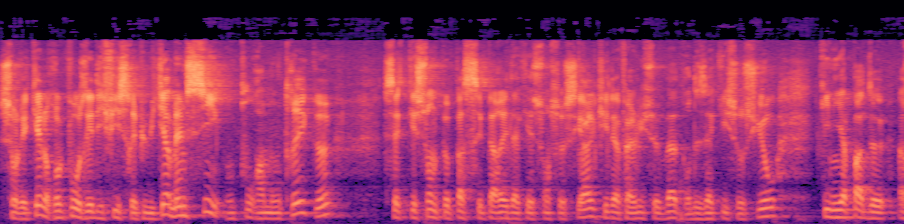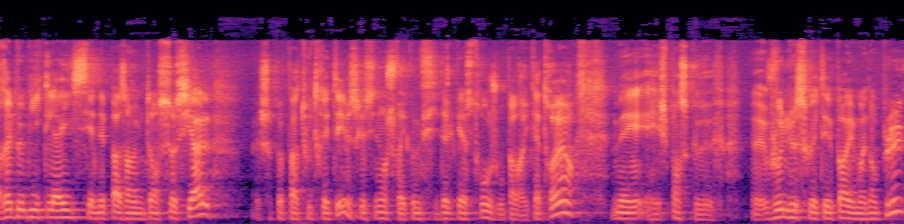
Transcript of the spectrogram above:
sur lesquelles repose l'édifice républicain, même si on pourra montrer que cette question ne peut pas se séparer de la question sociale, qu'il a fallu se battre pour des acquis sociaux, qu'il n'y a pas de république laïque si elle n'est pas en même temps sociale. Je ne peux pas tout traiter, parce que sinon je ferais comme Fidel Castro, je vous parlerai 4 heures, mais je pense que euh, vous ne le souhaitez pas et moi non plus,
